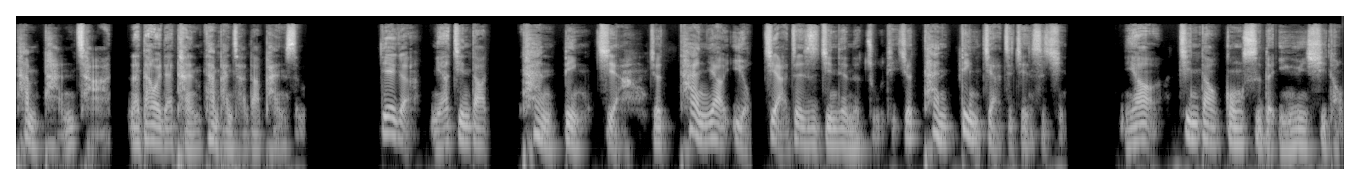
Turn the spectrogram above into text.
碳盘查。那待会再谈碳盘查到盘什么？第二个，你要进到碳定价，就碳要有价，这是今天的主题，就碳定价这件事情，你要进到公司的营运系统，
